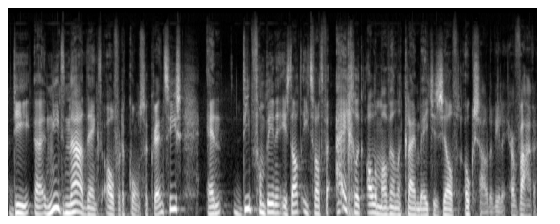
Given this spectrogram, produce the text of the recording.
die uh, niet nadenkt over de consequenties. En diep van binnen is dat iets wat we eigenlijk allemaal wel een klein beetje zelf ook zouden willen ervaren.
